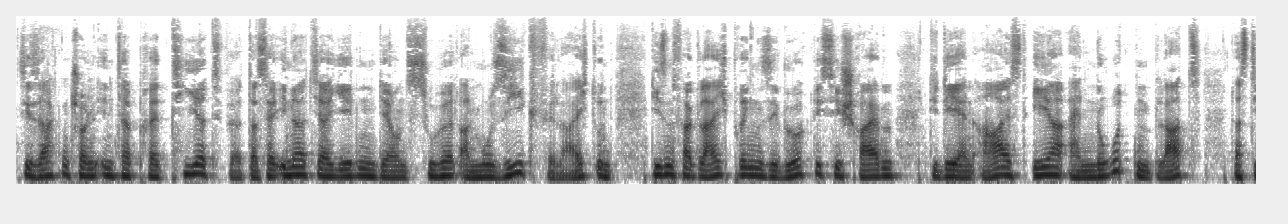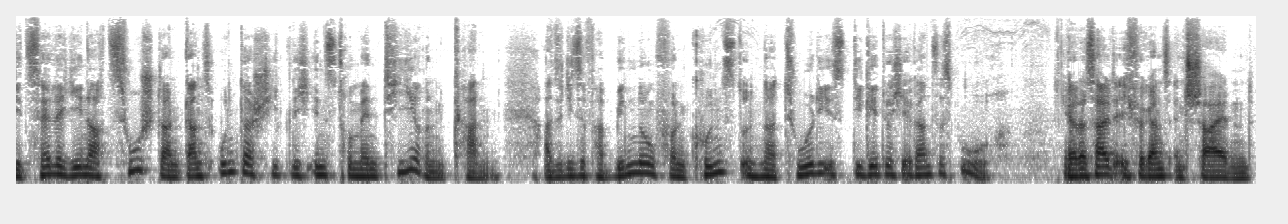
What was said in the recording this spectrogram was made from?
Sie sagten schon, interpretiert wird. Das erinnert ja jeden, der uns zuhört, an Musik vielleicht. Und diesen Vergleich bringen Sie wirklich. Sie schreiben, die DNA ist eher ein Notenblatt, das die Zelle je nach Zustand ganz unterschiedlich instrumentieren kann. Also diese Verbindung von Kunst und Natur, die, ist, die geht durch Ihr ganzes Buch. Ja, das halte ich für ganz entscheidend.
